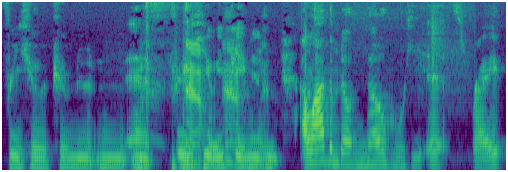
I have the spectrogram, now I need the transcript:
free Huey P. Newton and free no, Huey no, P. Newton. No, a lot of them don't know who he is, right?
